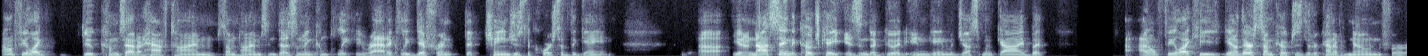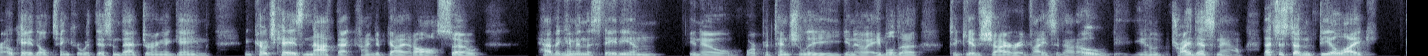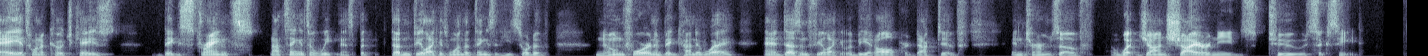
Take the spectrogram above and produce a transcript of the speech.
I don't feel like Duke comes out at halftime sometimes and does something completely radically different that changes the course of the game. Uh, you know, not saying that Coach K isn't a good in-game adjustment guy, but I don't feel like he, you know, there are some coaches that are kind of known for, okay, they'll tinker with this and that during a game. And Coach K is not that kind of guy at all. So having him in the stadium, you know, or potentially, you know, able to to give Scheyer advice about, oh, you know, try this now. That just doesn't feel like a. It's one of Coach K's big strengths. Not saying it's a weakness, but doesn't feel like it's one of the things that he's sort of known for in a big kind of way. And it doesn't feel like it would be at all productive in terms of what Jon Scheyer needs to succeed.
